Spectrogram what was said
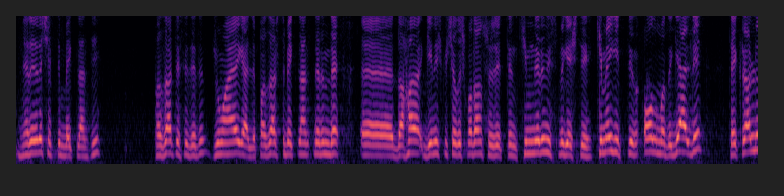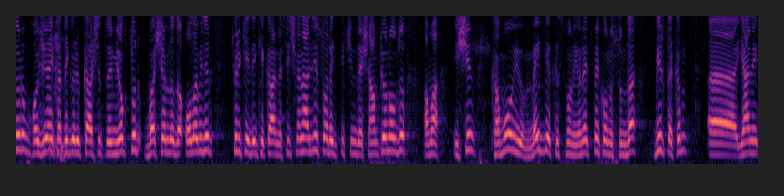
Nerelere çektin beklentiyi? Pazartesi dedin, Cuma'ya geldi. Pazartesi beklentilerinde e, daha geniş bir çalışmadan söz ettin. Kimlerin ismi geçti, kime gittin, olmadı, geldi. Tekrarlıyorum. Hocaya kategorik karşıtlığım yoktur. Başarılı da olabilir. Türkiye'deki karnesi hiç fena değil. Sonra gitti içinde şampiyon oldu. Ama işin kamuoyu medya kısmını yönetme konusunda bir takım e, yani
